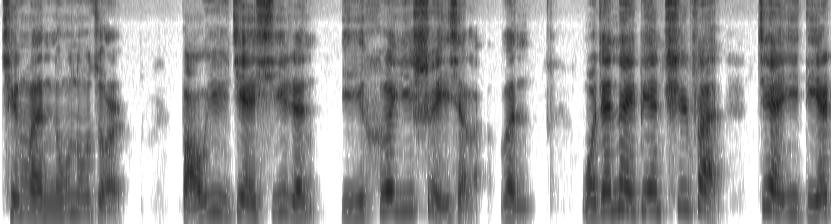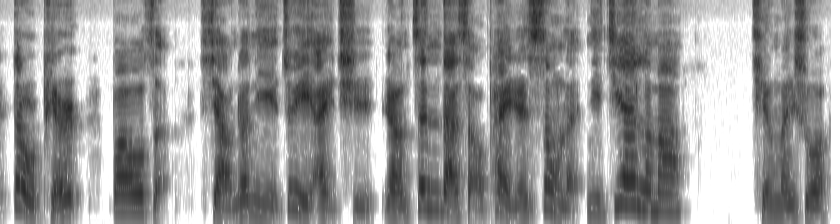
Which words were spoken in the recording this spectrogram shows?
晴雯努努嘴儿。宝玉见袭人已合衣睡下了，问：“我在那边吃饭，见一碟豆皮儿包子，想着你最爱吃，让曾大嫂派人送来，你见了吗？”晴雯说。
